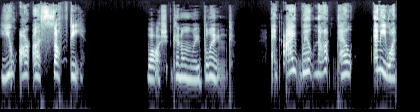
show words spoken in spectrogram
you are a softy. Wash can only blink. And I will not tell anyone,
